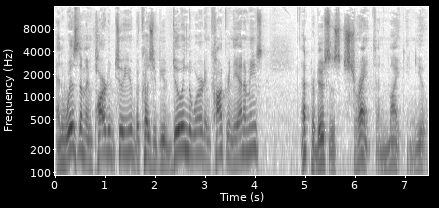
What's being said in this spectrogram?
and wisdom imparted to you because of you doing the word and conquering the enemies, that produces strength and might in you.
